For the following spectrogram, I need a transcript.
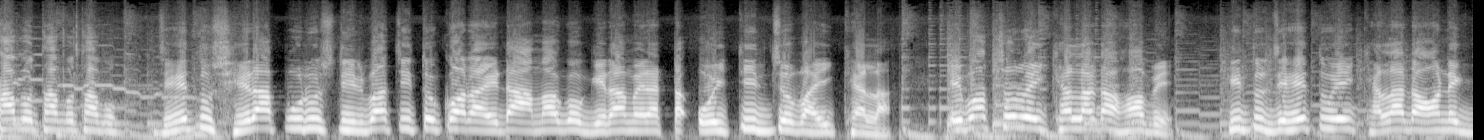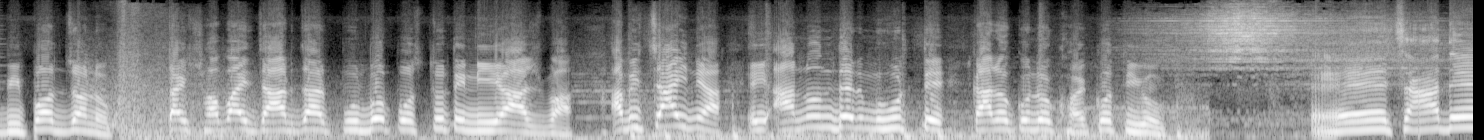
থামো থামো থামো। যেহেতু সেরা পুরুষ নির্বাচিত করা এটা আমাগো গ্রামের একটা ঐতিহ্যবাহী খেলা। এবছর এই খেলাটা হবে। কিন্তু যেহেতু এই খেলাটা অনেক বিপজ্জনক তাই সবাই যার যার পূর্ব প্রস্তুতি নিয়ে আসবা। আমি চাই না এই আনন্দের মুহূর্তে কারও কোনো ক্ষয়ক্ষতি হোক। এ চাঁদে।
